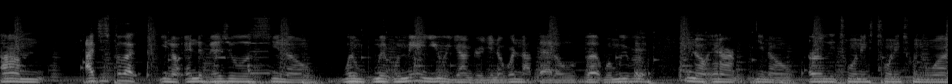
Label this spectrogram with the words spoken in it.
Um, I just feel like you know individuals, you know, when, when when me and you were younger, you know, we're not that old, but when we were, you know, in our you know early twenties, 20, 21,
